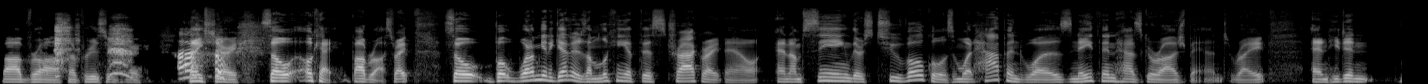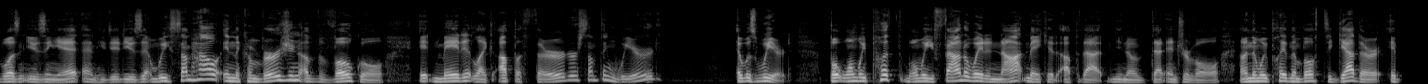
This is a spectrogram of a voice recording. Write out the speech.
Bob Ross, our producer. Oh. Thanks, Jerry. So, okay, Bob Ross, right? So, but what I'm going to get is I'm looking at this track right now and I'm seeing there's two vocals. And what happened was Nathan has GarageBand, right? And he didn't wasn't using it and he did use it. And we somehow in the conversion of the vocal it made it like up a third or something weird. It was weird. But when we put when we found a way to not make it up that you know that interval and then we played them both together it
